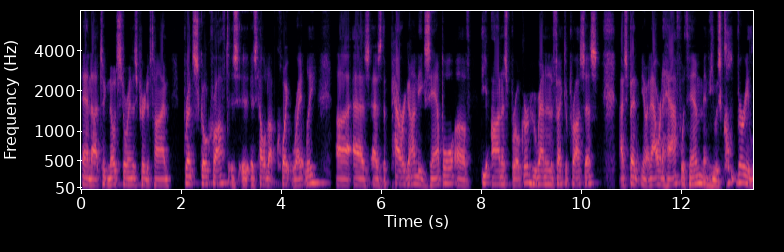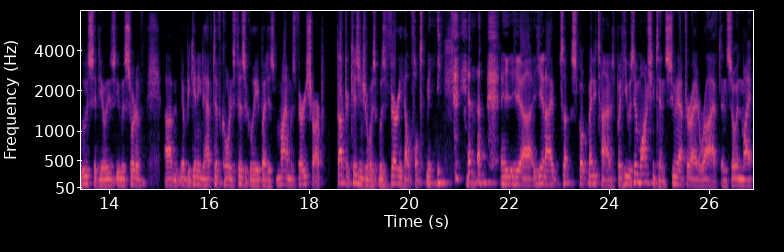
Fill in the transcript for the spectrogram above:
and uh, took notes during this period of time. Brent Scowcroft is is held up quite rightly uh, as as the paragon, the example of the honest broker who ran an effective process. I spent you know an hour and a half with him, and he was cl- very lucid. He was he was sort of um, you know, beginning to have difficulties physically, but his mind was very sharp. Dr. Kissinger was was very helpful to me. he uh, he, and I t- spoke many times, but he was in Washington soon after I had arrived, and so in my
